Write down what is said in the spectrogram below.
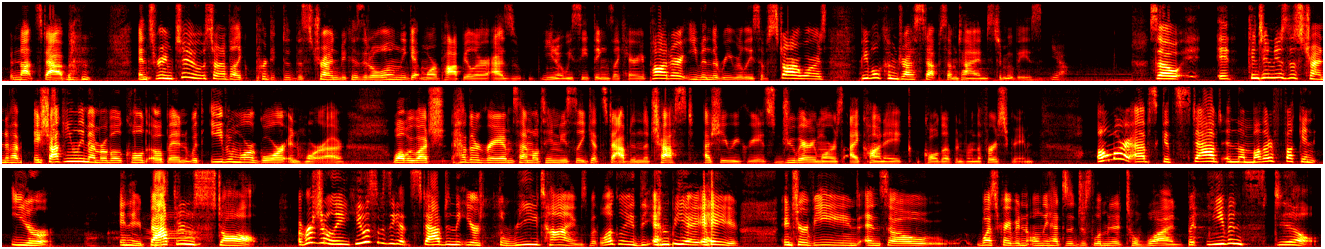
not stab, and Scream 2 sort of like predicted this trend because it'll only get more popular as you know we see things like Harry Potter, even the re-release of Star Wars. People come dressed up sometimes to movies. Yeah. So it, it continues this trend of having a shockingly memorable cold open with even more gore and horror. While we watch Heather Graham simultaneously get stabbed in the chest as she recreates Drew Barrymore's iconic cold open from the first Scream. Omar Epps gets stabbed in the motherfucking ear in a bathroom ah. stall. Originally, he was supposed to get stabbed in the ear three times, but luckily the MPAA intervened, and so Wes Craven only had to just limit it to one. But even still,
